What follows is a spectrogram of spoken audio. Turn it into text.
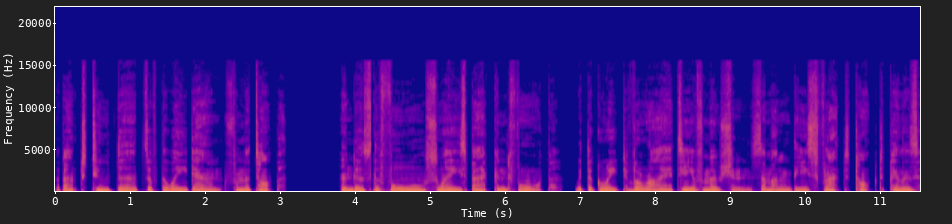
about two thirds of the way down from the top. And as the fall sways back and forth with the great variety of motions among these flat topped pillars,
